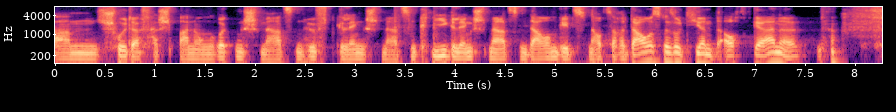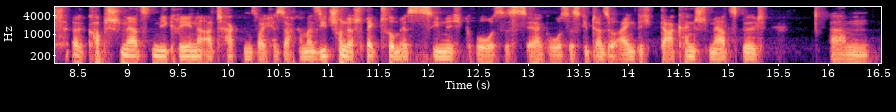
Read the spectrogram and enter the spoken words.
ähm, Schulterverspannung, Rückenschmerzen, Hüftgelenkschmerzen, Kniegelenkschmerzen. Darum geht es in Hauptsache. Daraus resultierend auch gerne äh, Kopfschmerzen, Migräne, Attacken, solche Sachen. Man sieht schon, das Spektrum ist ziemlich groß, ist sehr groß. Es gibt also eigentlich gar kein Schmerzbild, ähm,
